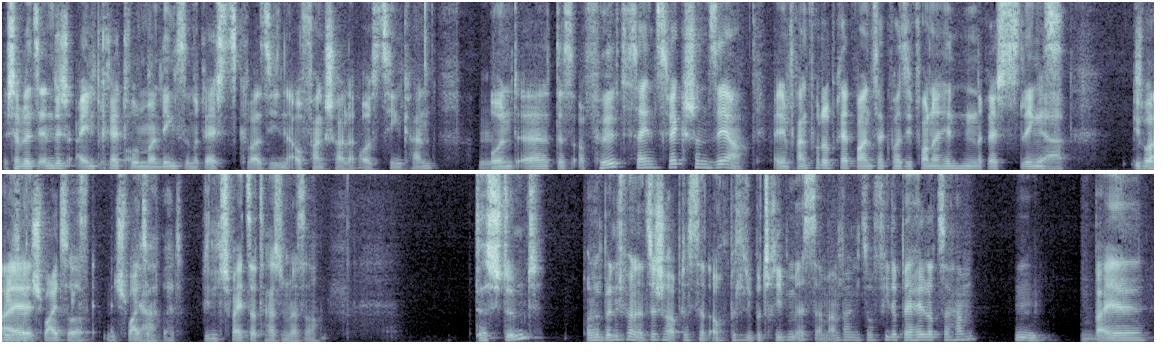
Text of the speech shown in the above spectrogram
Ich habe letztendlich ein Brett, wo man links und rechts quasi eine Auffangschale rausziehen kann. Hm. Und äh, das erfüllt seinen Zweck schon sehr. Bei dem Frankfurter Brett waren es ja quasi vorne, hinten, rechts, links, Ja, wie so überall ein Schweizer, ein Schweizer ja. Brett. wie ein Schweizer Taschenmesser. Das stimmt. Und dann bin ich mir nicht sicher, ob das nicht auch ein bisschen übertrieben ist, am Anfang so viele Behälter zu haben. Hm. Weil,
